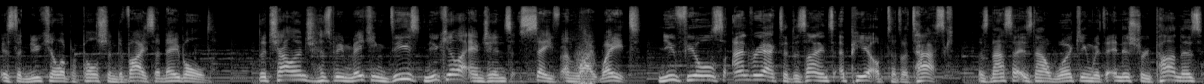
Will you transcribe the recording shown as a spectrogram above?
is the nuclear propulsion device enabled. The challenge has been making these nuclear engines safe and lightweight. New fuels and reactor designs appear up to the task, as NASA is now working with industry partners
